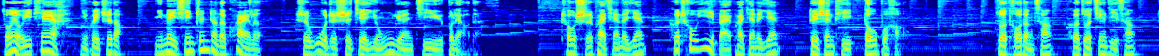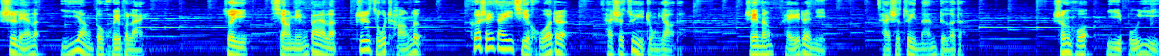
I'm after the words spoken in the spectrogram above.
总有一天呀，你会知道，你内心真正的快乐，是物质世界永远给予不了的。抽十块钱的烟和抽一百块钱的烟，对身体都不好。坐头等舱和坐经济舱，失联了一样都回不来。所以想明白了，知足常乐，和谁在一起活着才是最重要的，谁能陪着你，才是最难得的。生活已不易，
